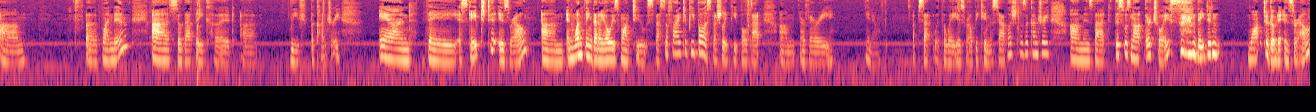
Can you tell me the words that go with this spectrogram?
um, uh, blend in, uh, so that they could uh, leave the country. And they escaped to Israel. Um, and one thing that I always want to specify to people, especially people that um, are very, you upset with the way Israel became established as a country, um, is that this was not their choice. they didn't want to go to Israel.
